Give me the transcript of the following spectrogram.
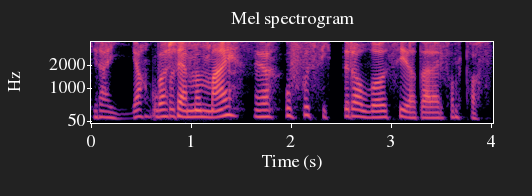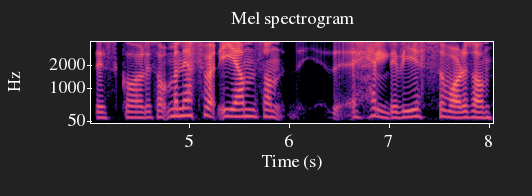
greia? Hva Hvorfor skjer med meg? Ja. Hvorfor sitter alle og sier at det er helt fantastisk og liksom Men jeg føler igjen sånn Heldigvis så var det sånn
